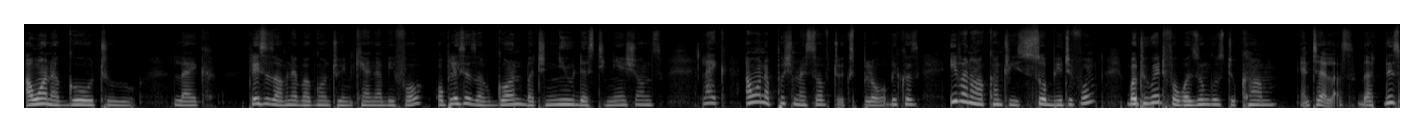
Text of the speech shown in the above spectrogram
I want to go to like places I've never gone to in Kenya before, or places I've gone but new destinations. Like, I want to push myself to explore because even our country is so beautiful, but we wait for Wazungus to come and tell us that this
